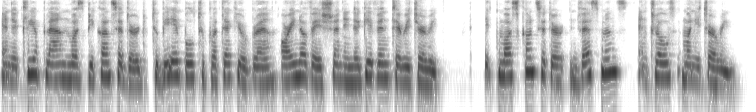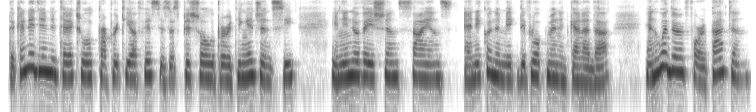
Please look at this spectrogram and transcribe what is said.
and a clear plan must be considered to be able to protect your brand or innovation in a given territory. It must consider investments and close monitoring. The Canadian Intellectual Property Office is a special operating agency in innovation, science, and economic development in Canada, and whether for a patent,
